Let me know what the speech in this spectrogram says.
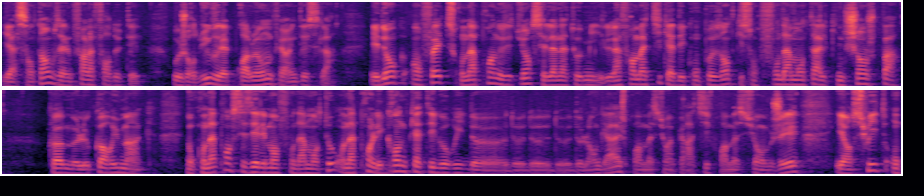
il y a 100 ans, vous allez me faire la Ford T. Aujourd'hui, vous allez probablement me faire une Tesla. Et donc, en fait, ce qu'on apprend à nos étudiants, c'est l'anatomie. L'informatique a des composantes qui sont fondamentales, qui ne changent pas, comme le corps humain. Donc, on apprend ces éléments fondamentaux, on apprend les grandes catégories de, de, langage, programmation impérative, programmation objet, et ensuite, on,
